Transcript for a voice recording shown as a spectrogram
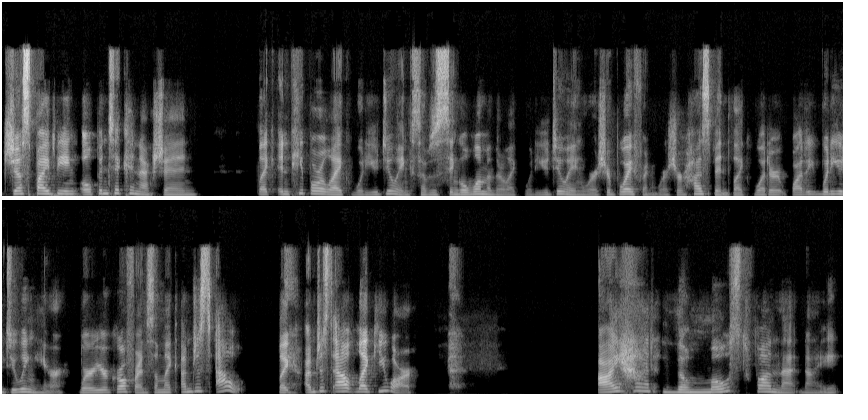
just by being open to connection, like and people were like what are you doing? Because i was a single woman. They're like what are you doing? Where's your boyfriend? Where's your husband? Like what are what are, what are you doing here? Where are your girlfriends? I'm like i'm just out. Like i'm just out like you are. I had the most fun that night.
